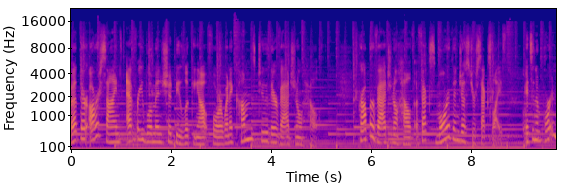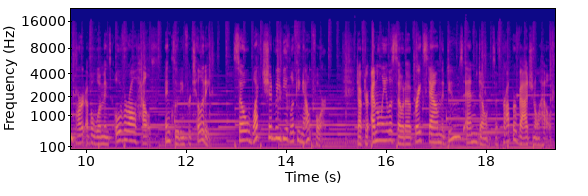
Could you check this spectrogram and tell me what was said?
but there are signs every woman should be looking out for when it comes to their vaginal health. Proper vaginal health affects more than just your sex life. It's an important part of a woman's overall health, including fertility. So, what should we be looking out for? Dr. Emily Lasota breaks down the do's and don'ts of proper vaginal health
